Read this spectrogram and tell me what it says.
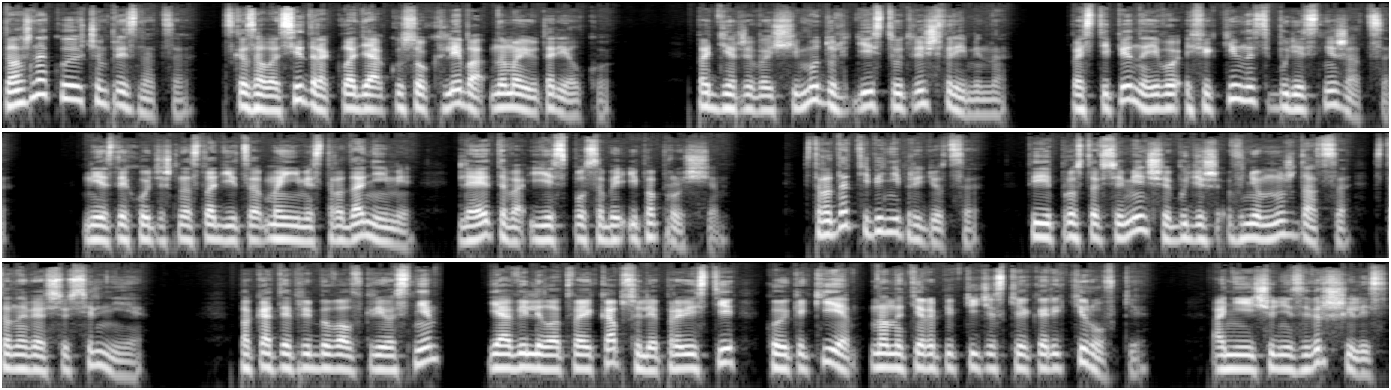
«Должна кое в чем признаться», — сказала Сидра, кладя кусок хлеба на мою тарелку. «Поддерживающий модуль действует лишь временно. Постепенно его эффективность будет снижаться. Если хочешь насладиться моими страданиями, для этого есть способы и попроще. Страдать тебе не придется. Ты просто все меньше будешь в нем нуждаться, становясь все сильнее. Пока ты пребывал в криосне, я велела твоей капсуле провести кое-какие нанотерапевтические корректировки. Они еще не завершились.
